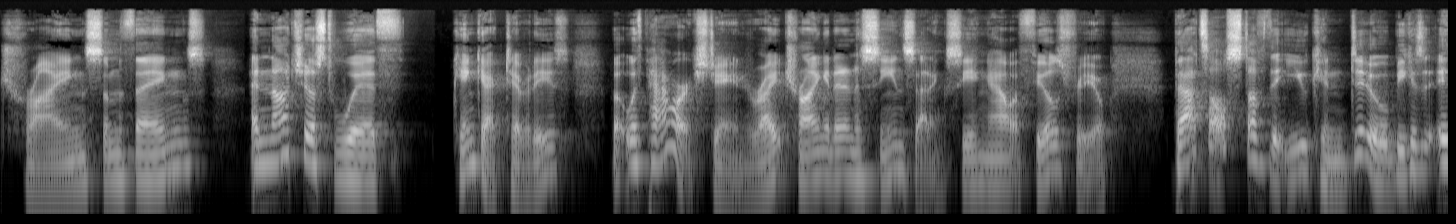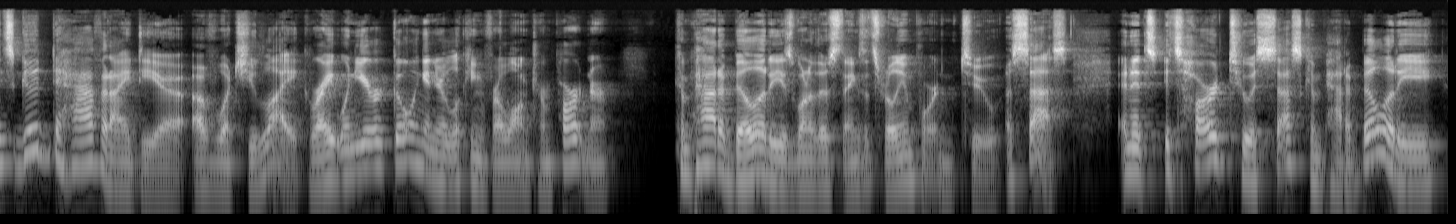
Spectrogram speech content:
trying some things, and not just with kink activities, but with power exchange, right? Trying it in a scene setting, seeing how it feels for you. That's all stuff that you can do because it's good to have an idea of what you like, right? When you're going and you're looking for a long term partner, compatibility is one of those things that's really important to assess. And it's it's hard to assess compatibility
